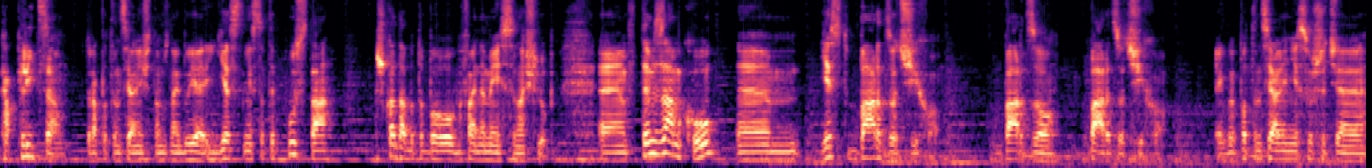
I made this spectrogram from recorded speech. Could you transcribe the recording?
kaplicę, która potencjalnie się tam znajduje. Jest niestety pusta. Szkoda, bo to byłoby fajne miejsce na ślub. E, w tym zamku jest bardzo cicho. Bardzo, bardzo cicho. Jakby potencjalnie nie słyszycie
